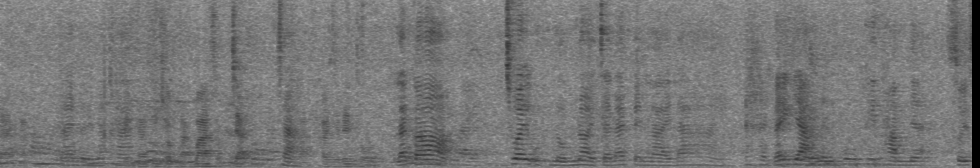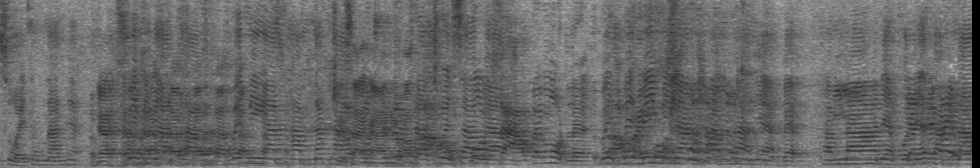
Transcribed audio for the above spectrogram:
ได้ครับได้เลยนะคะถ้าผู้ชมทางบ้านสนใจจ้ะครับเขาจะได้โทร แล้วก็ช่วยอุดหนุนหน่อยจะได้เป็นรายได้ และอีกอย่างหนึ่งผู้ที่ทำเนี่ยสวยๆทั้งนั้นเนี่ยไม่มีงานทำไม่มีงานทำนะคะช่วยสร้างงานนะครับใช่ช่วยสร้างพวกงาสาวนไปหมดเลยไม่ไม่ไม่มีงานทำค่ะเนี่ยแบบทำนาเนี่ยคนเนี้ยทำนา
